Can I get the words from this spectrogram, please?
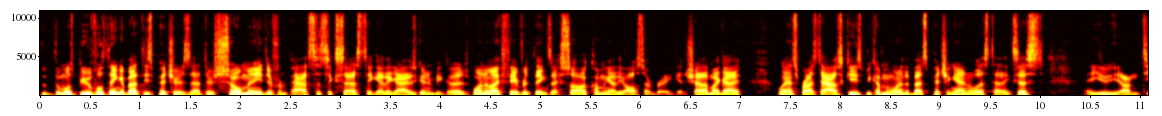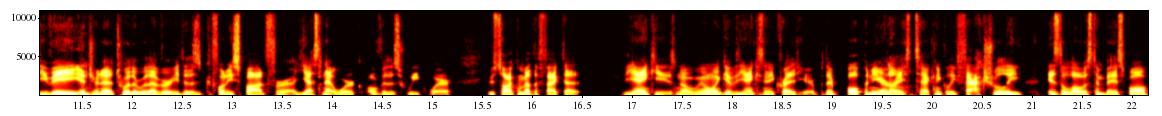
the most beautiful thing about these pitchers is that there's so many different paths to success to get a guy who's going to be good. One of my favorite things I saw coming out of the All Star break. And shout out my guy Lance Brozdowski. is becoming one of the best pitching analysts that exist uh, on TV, internet, Twitter, whatever. He did a funny spot for Yes Network over this week where he was talking about the fact that the Yankees. No, we don't want to give the Yankees any credit here, but their bullpen ERA no. technically, factually, is the lowest in baseball.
